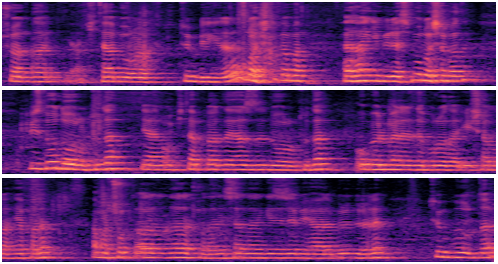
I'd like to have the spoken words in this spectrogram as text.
şu anda yani kitabi olarak tüm bilgilere ulaştık ama herhangi bir resme ulaşamadık. Biz de o doğrultuda yani o kitaplarda yazdığı doğrultuda o bölmeleri de burada inşallah yaparak ama çok da alanı daraltmadan insanların gezeceği bir hale büründürerek tüm burada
